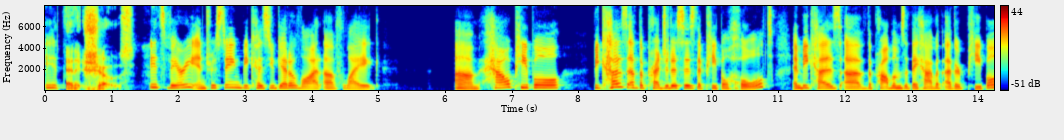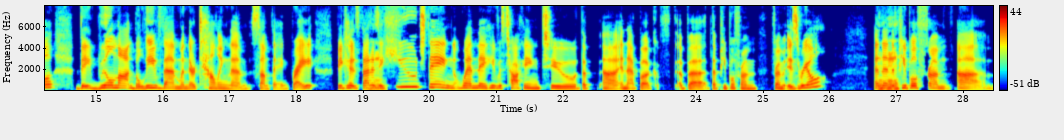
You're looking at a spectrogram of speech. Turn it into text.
it's and it shows. it's very interesting because you get a lot of like um how people because of the prejudices that people hold and because of the problems that they have with other people they will not believe them when they're telling them something right? Because that is a huge thing when they he was talking to the uh in that book about the people from from Israel and then the Mhm. people from um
